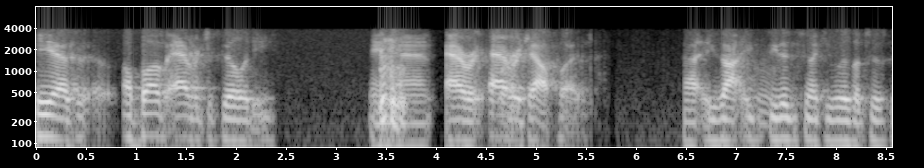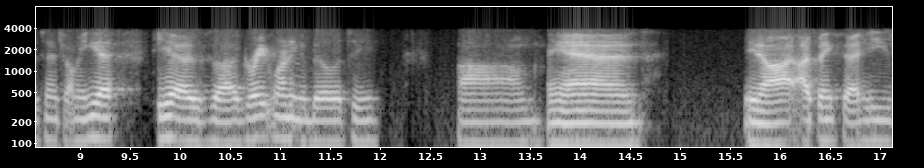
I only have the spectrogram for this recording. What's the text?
he has above average ability and average average output. Uh, he's not. He, doesn't seem like he lives up to his potential. I mean, he has, he has uh, great running ability, um, and you know, I, I think that he's,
